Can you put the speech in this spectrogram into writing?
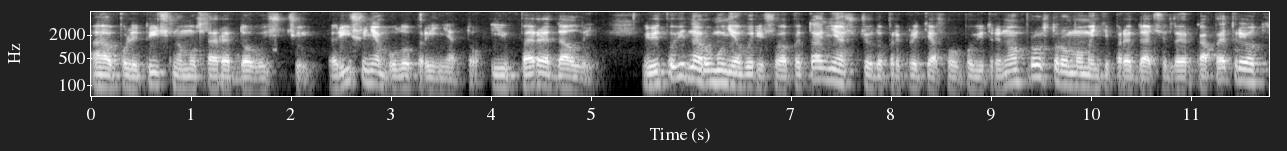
е, в політичному середовищі. Рішення було прийнято і передали. І відповідно Румунія вирішила питання щодо прикриття свого повітряного простору в моменті передачі ДРК Петріот,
